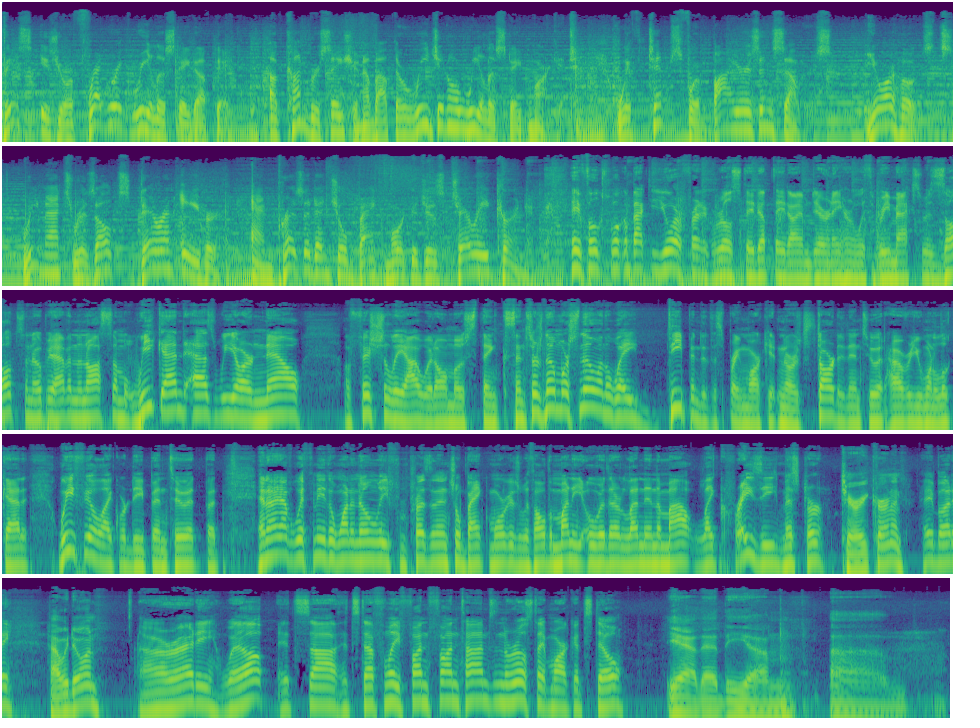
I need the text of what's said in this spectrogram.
This is your Frederick Real Estate Update, a conversation about the regional real estate market with tips for buyers and sellers. Your hosts, REMAX Results Darren Ahern and Presidential Bank Mortgages Terry Kernan. Hey, folks, welcome back to your Frederick Real Estate Update. I am Darren Ahern with REMAX Results and hope you're having an awesome weekend as we are now officially, I would almost think, since there's no more snow on the way deep into the spring market and or started into it, however you want to look at it. We feel like we're deep into it, but and I have with me the one and only from Presidential Bank Mortgage with all the money over there lending them out like crazy, Mister Terry Kernan. Hey, buddy. How we doing? All righty. Well, it's uh, it's definitely fun, fun times in the real estate market still. Yeah, the the um, uh,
